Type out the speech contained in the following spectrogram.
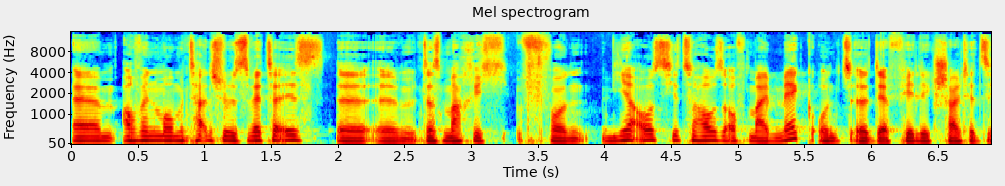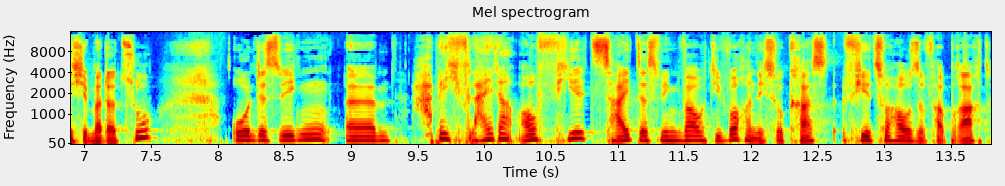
ähm, auch wenn momentan schönes Wetter ist, äh, ähm, das mache ich von mir aus hier zu Hause auf meinem Mac und äh, der Felix schaltet sich immer dazu. Und deswegen ähm, habe ich leider auch viel Zeit, deswegen war auch die Woche nicht so krass, viel zu Hause verbracht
